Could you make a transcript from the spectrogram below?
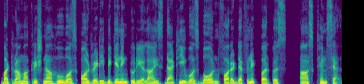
but Ramakrishna who was already beginning to realize that he was born for a definite purpose, asked himself,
